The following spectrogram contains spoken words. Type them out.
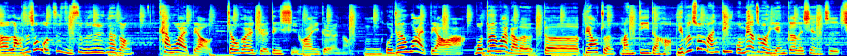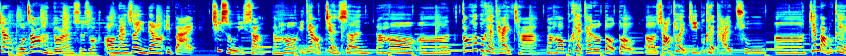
呃，老实说，我自己是不是那种？看外表就会决定喜欢一个人哦。嗯，我觉得外表啊，我对外表的的标准蛮低的哈，也不是说蛮低，我没有这么严格的限制。像我知道很多人是说，哦，男生一定要一百。七十五以上，然后一定要有健身，然后呃功课不可以太差，然后不可以太多痘痘，呃小腿肌不可以太粗，呃肩膀不可以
